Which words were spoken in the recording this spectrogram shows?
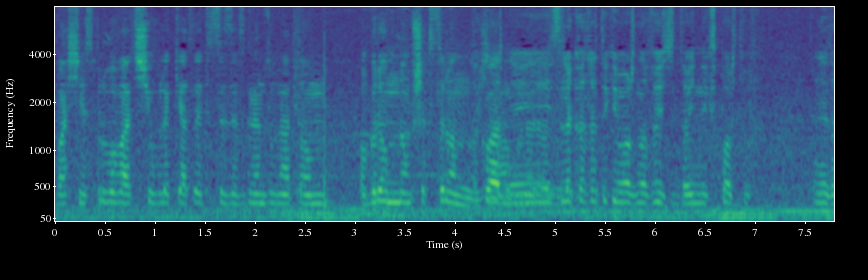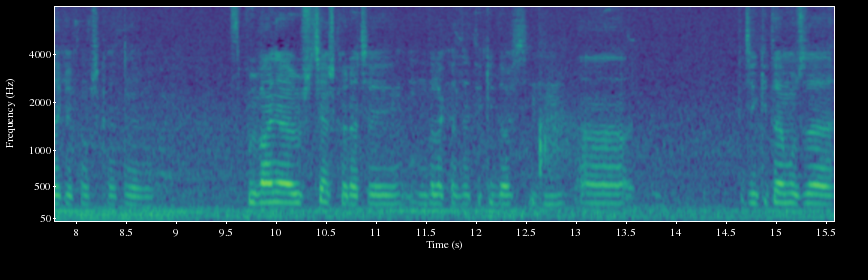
właśnie spróbować sił w lekkiej atletyce ze względu na tą ogromną wszechstronność. Dokładnie na ogólny i z lekkoatletyki można wyjść do innych sportów. Nie tak jak na przykład, nie wiem, z pływania już ciężko raczej do lekkoatletyki dojść. Mhm. A dzięki temu, że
